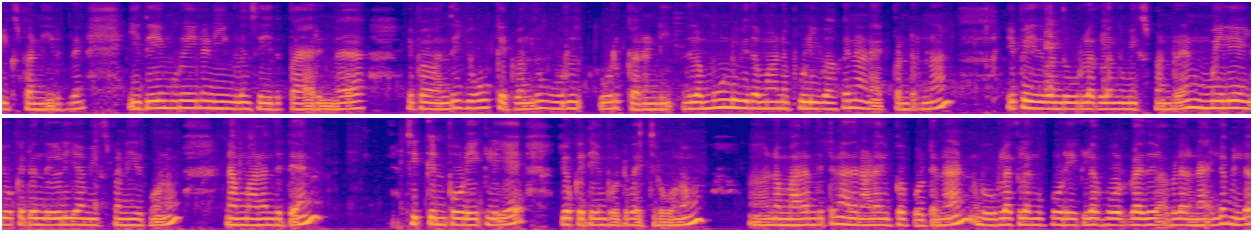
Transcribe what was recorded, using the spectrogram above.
மிக்ஸ் பண்ணியிருக்கிறேன். இதே முறையில் நீங்களும் செய்து பாருங்கள் இப்போ வந்து யோகட் வந்து ஒரு ஒரு கரண்டி. இதில் மூன்று விதமான புளி வகை நான் ஆட் பண்ணுறேன்னா இப்போ இது வந்து உருளைக்கிழங்கு மிக்ஸ் பண்ணுறேன் உண்மையிலேயே யோக்கட் வந்து ஏர்லியாக மிக்ஸ் பண்ணியிருக்கணும். நான் மறந்துட்டேன். சிக்கன் போடைக்குள்ளேயே யோக்கட்டையும் போட்டு வச்சுருக்கணும். நான் மறந்துட்டேன். அதனால் இப்போ போட்டேன். நான் உருளைக்கிழங்கு போடைக்குள்ளே போடுறது அவ்வளோ நல்லம் இல்லை.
